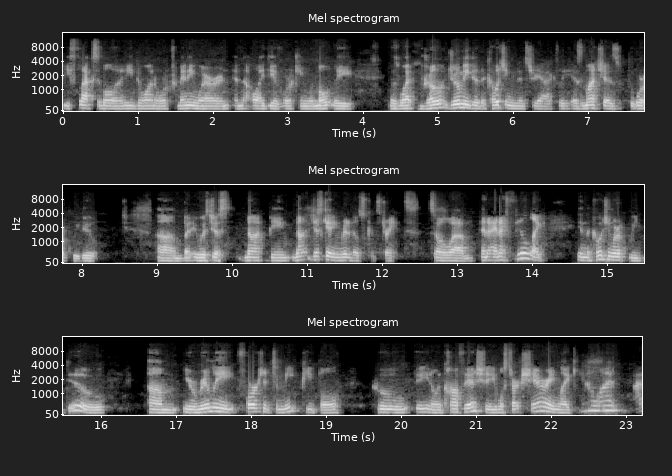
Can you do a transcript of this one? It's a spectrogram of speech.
be flexible, and I needed to want to work from anywhere. And, and the whole idea of working remotely was what drew, drew me to the coaching industry, actually, as much as the work we do. Um, but it was just not being, not just getting rid of those constraints. So, um, and and I feel like in the coaching work we do, um, you're really fortunate to meet people who, you know, in confidentiality will start sharing, like, you know what, I,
